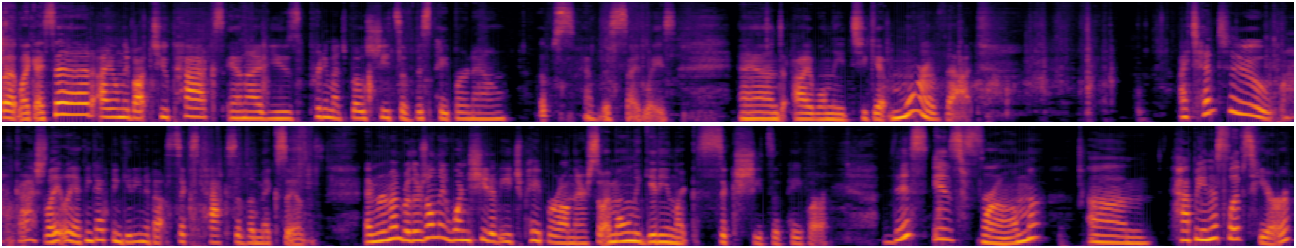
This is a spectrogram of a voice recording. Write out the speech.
But like I said, I only bought two packs and I've used pretty much both sheets of this paper now. Oops, have this sideways. And I will need to get more of that. I tend to, gosh, lately I think I've been getting about six packs of the mix-ins. And remember, there's only one sheet of each paper on there, so I'm only getting like six sheets of paper. This is from um, Happiness Lives Here.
